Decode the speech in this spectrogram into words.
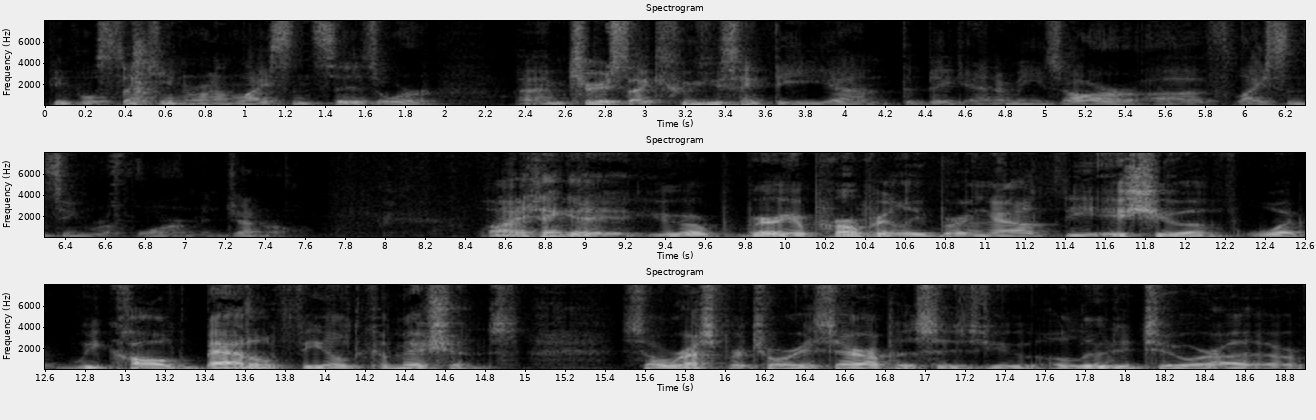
people's thinking around licenses, or I'm curious, like who you think the um, the big enemies are of licensing reform in general? Well, I think uh, you very appropriately bring out the issue of what we called battlefield commissions. So, respiratory therapists, as you alluded to, or, or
